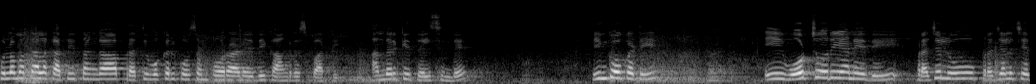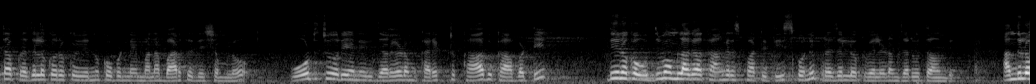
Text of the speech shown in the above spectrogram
కులమతాలకు అతీతంగా ప్రతి ఒక్కరి కోసం పోరాడేది కాంగ్రెస్ పార్టీ. అందరికీ తెలిసిందే. ఇంకొకటి ఈ ఓట్ చోరీ అనేది ప్రజలు ప్రజల చేత ప్రజల కొరకు ఎన్నుకోబడిన మన భారతదేశంలో ఓటు చోరీ అనేది జరగడం కరెక్ట్ కాదు కాబట్టి దీని ఒక ఉద్యమంలాగా కాంగ్రెస్ పార్టీ తీసుకొని ప్రజల్లోకి వెళ్ళడం జరుగుతోంది. అందులో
